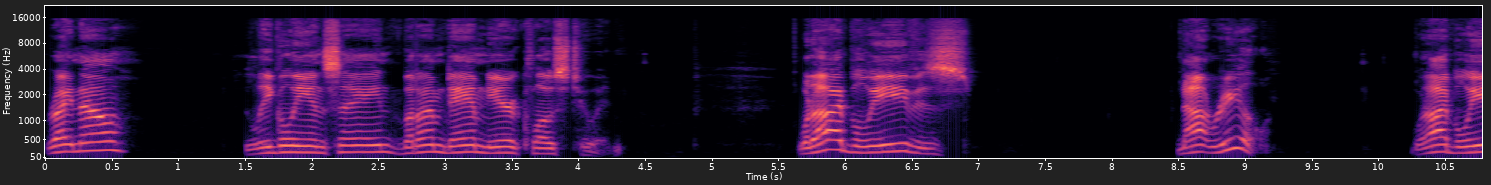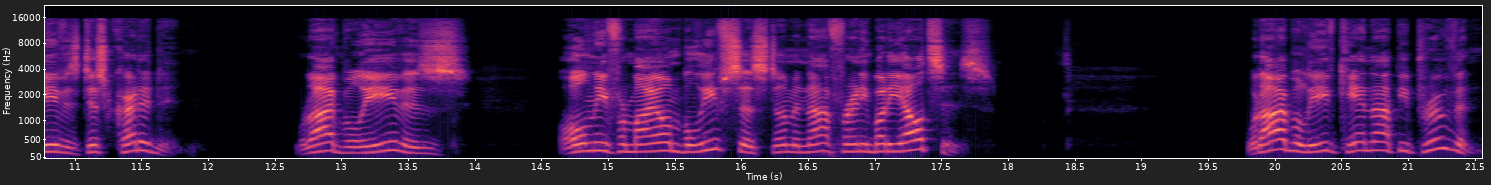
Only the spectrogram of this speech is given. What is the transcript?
right now, legally insane, but I'm damn near close to it. What I believe is not real. What I believe is discredited. What I believe is only for my own belief system and not for anybody else's. What I believe cannot be proven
